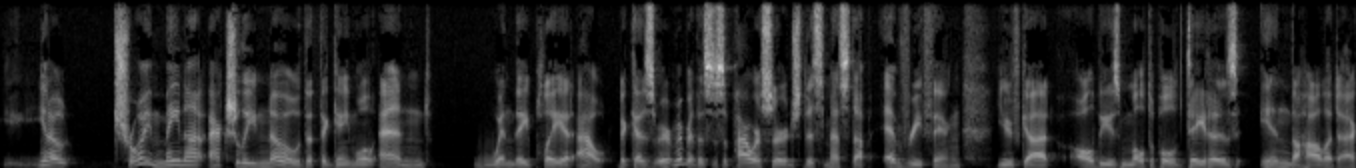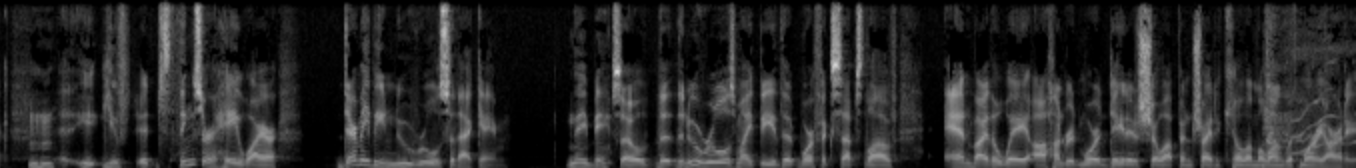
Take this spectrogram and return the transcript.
you know Troi may not actually know that the game will end when they play it out. Because remember, this is a power surge. This messed up everything. You've got all these multiple datas in the holodeck. It's, things are haywire. There may be new rules to that game. Maybe. So the the new rules might be that Worf accepts love, and by the way, a hundred more datas show up and try to kill him along with Moriarty.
